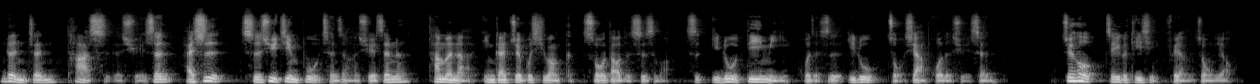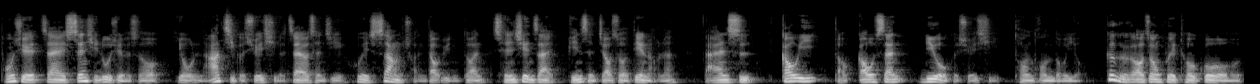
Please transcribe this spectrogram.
认真踏实的学生，还是持续进步成长的学生呢？他们呢、啊，应该最不希望收到的是什么？是一路低迷或者是一路走下坡的学生。最后这个提醒非常重要，同学在申请入学的时候，有哪几个学期的在校成绩会上传到云端，呈现在评审教授的电脑呢？答案是高一到高三六个学期通通都有。各个高中会透过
